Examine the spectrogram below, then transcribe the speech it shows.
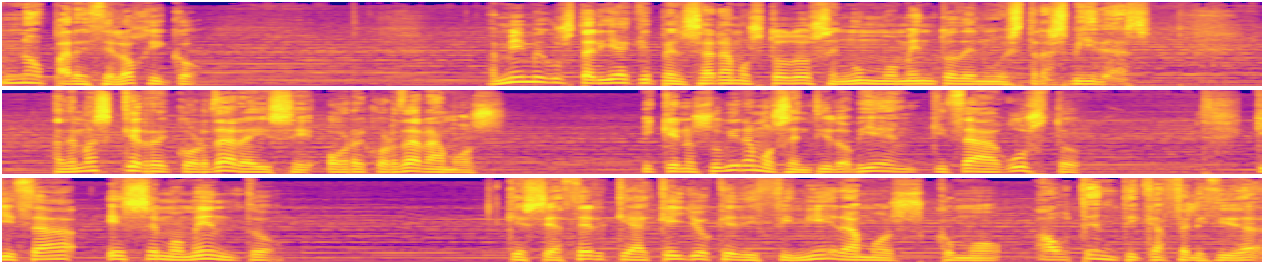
No parece lógico. A mí me gustaría que pensáramos todos en un momento de nuestras vidas. Además que recordarais o recordáramos y que nos hubiéramos sentido bien, quizá a gusto, quizá ese momento que se acerque a aquello que definiéramos como auténtica felicidad.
